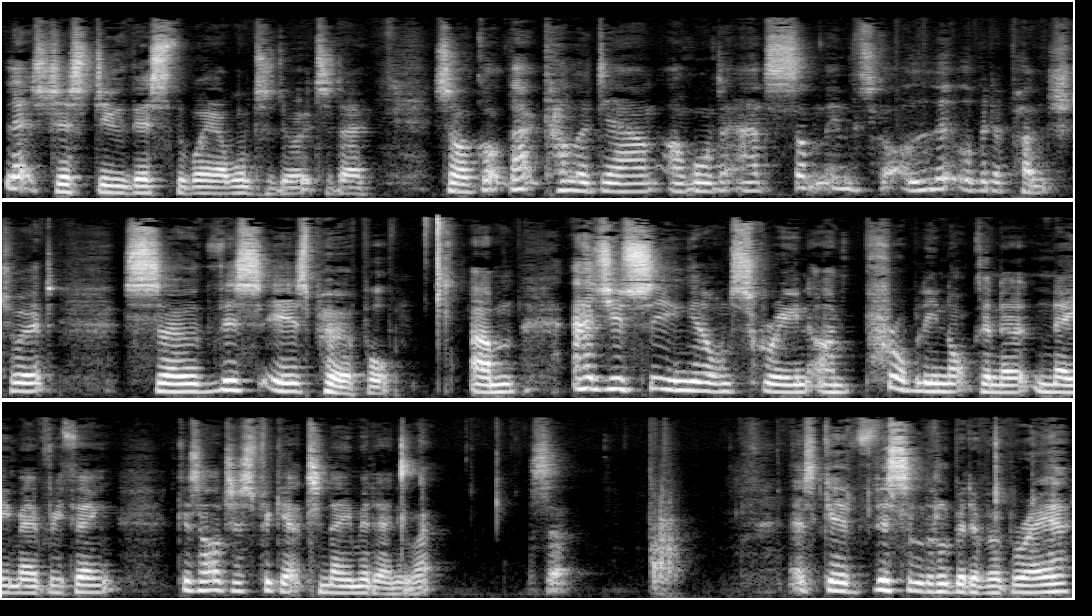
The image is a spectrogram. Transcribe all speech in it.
Let's just do this the way I want to do it today. So I've got that colour down. I want to add something that's got a little bit of punch to it. So this is purple. Um, as you're seeing it on screen, I'm probably not going to name everything because I'll just forget to name it anyway. So Let's give this a little bit of a brayer.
